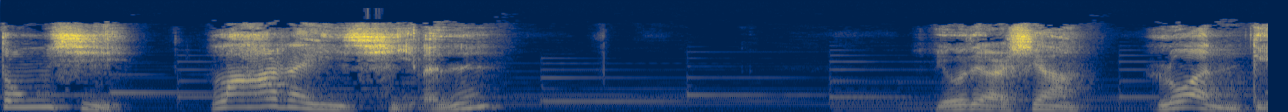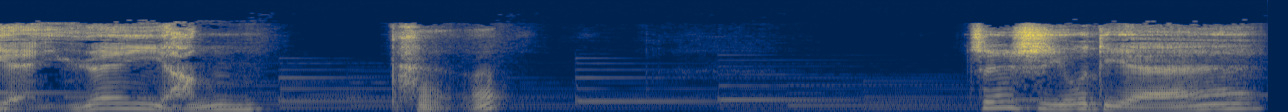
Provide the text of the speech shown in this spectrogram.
东西拉在一起了呢？有点像乱点鸳鸯谱，真是有点。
